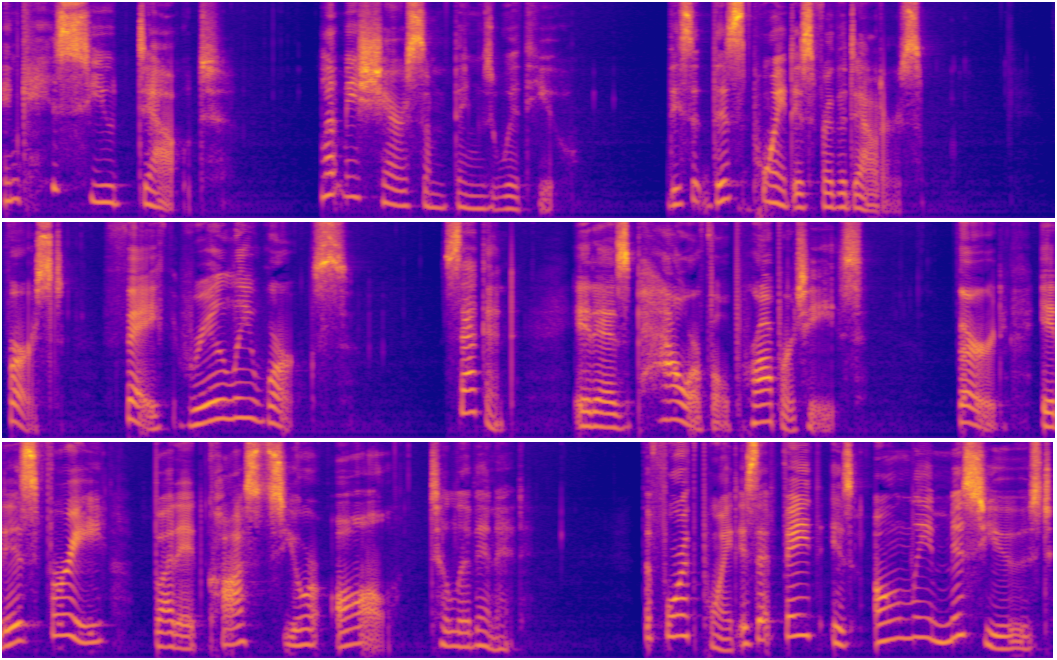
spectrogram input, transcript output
In case you doubt, let me share some things with you. This, this point is for the doubters. First, faith really works. Second, it has powerful properties. Third, it is free, but it costs your all to live in it. The fourth point is that faith is only misused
